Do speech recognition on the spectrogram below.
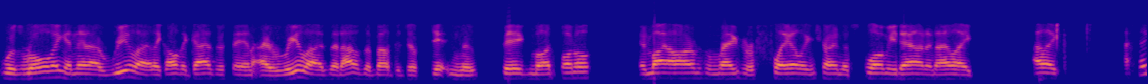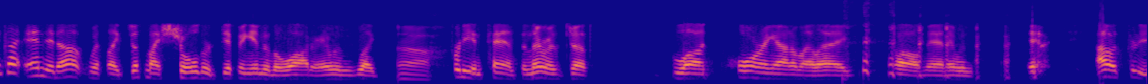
was rolling and then I realized like all the guys were saying, I realized that I was about to just get in this big mud puddle and my arms and legs were flailing trying to slow me down and I like I like I think I ended up with like just my shoulder dipping into the water. It was like uh, pretty intense and there was just blood pouring out of my leg. oh man, it was it, I was pretty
